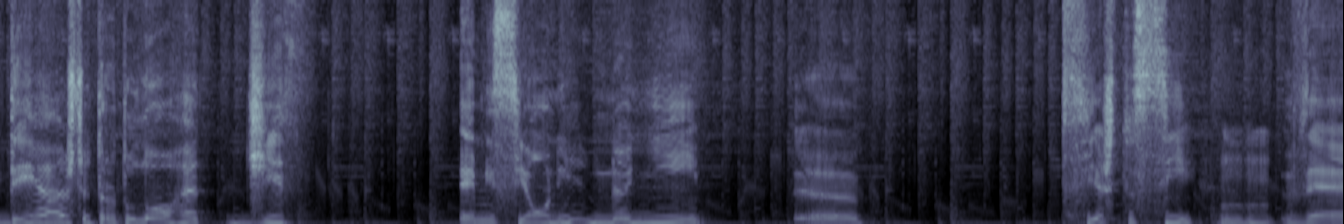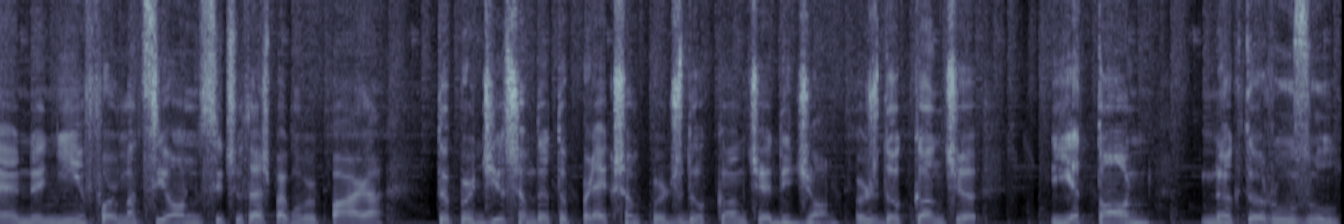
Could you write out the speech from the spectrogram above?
ideja është që të rrotullohet gjithë emisioni në një e, thjeshtësi mm -hmm. dhe në një informacion siç thashë pak më përpara të përgjithshëm dhe të prekshëm për çdokënd që e dëgjon, për çdokënd që jeton në këtë rruzull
